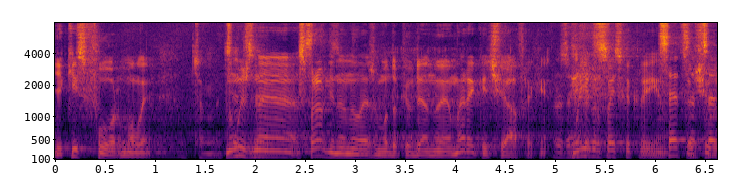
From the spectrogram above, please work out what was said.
якісь формули. Ну ми ж не справді не належимо до Південної Америки чи Африки. Ми європейська країна. Це, це, це,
